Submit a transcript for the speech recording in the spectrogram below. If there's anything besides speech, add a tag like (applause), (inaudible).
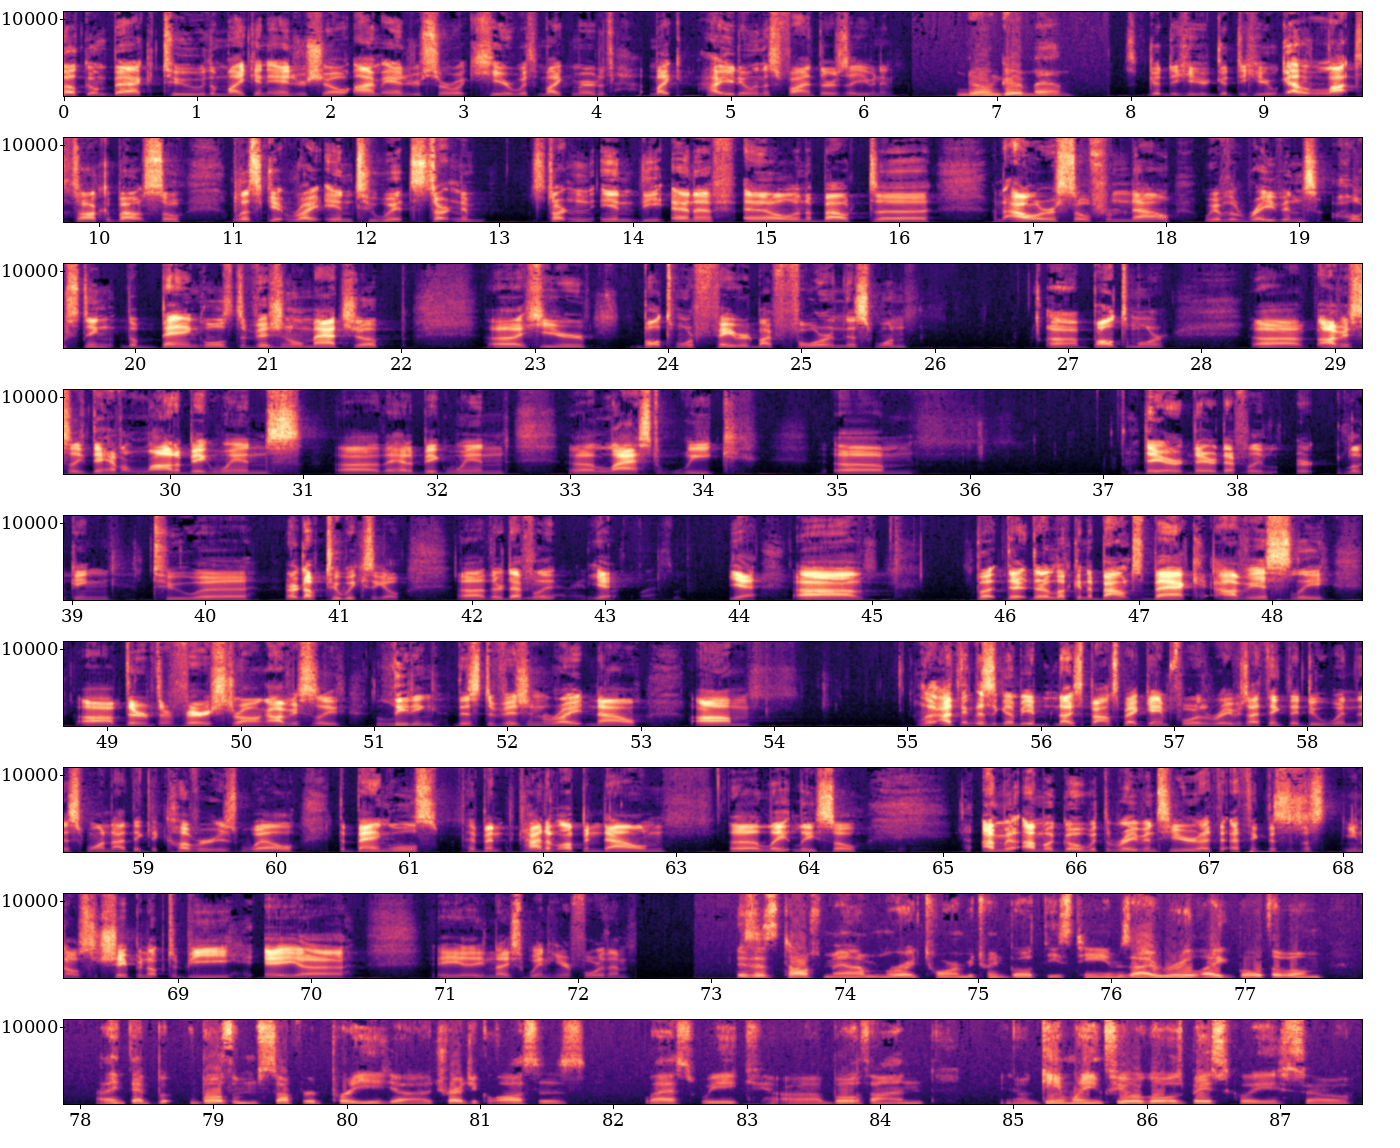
welcome back to the Mike and Andrew show. I'm Andrew Serwick here with Mike Meredith. Mike, how you doing this fine Thursday evening? doing good, man. It's good to hear. Good to hear. We got a lot to talk about, so let's get right into it. Starting in, starting in the NFL in about uh, an hour or so from now, we have the Ravens hosting the Bengals divisional matchup uh, here. Baltimore favored by four in this one. Uh, Baltimore, uh, obviously, they have a lot of big wins. Uh, they had a big win uh, last week. Um, they're they're definitely er, looking to uh, or no two weeks ago. Uh, they're definitely yeah yeah. Uh, but they're they're looking to bounce back. Obviously, uh, they're they're very strong. Obviously, leading this division right now. Um, I think this is going to be a nice bounce back game for the Ravens. I think they do win this one. I think the cover as well. The Bengals have been kind of up and down uh, lately, so I'm I'm gonna go with the Ravens here. I, th- I think this is just you know shaping up to be a, uh, a a nice win here for them. This is tough, man. I'm really torn between both these teams. I really like both of them. I think that b- both of them suffered pretty uh, tragic losses last week, uh, both on you know game-winning field goals, basically. So,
